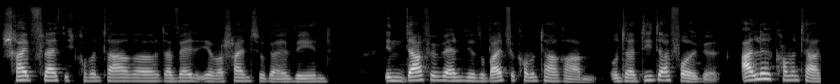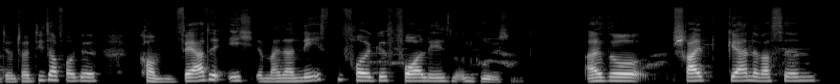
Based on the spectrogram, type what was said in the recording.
schreibt fleißig Kommentare, da werdet ihr wahrscheinlich sogar erwähnt. In dafür werden wir, sobald wir Kommentare haben, unter dieser Folge alle Kommentare, die unter dieser Folge kommen, werde ich in meiner nächsten Folge vorlesen und grüßen. Also, schreibt gerne was hin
